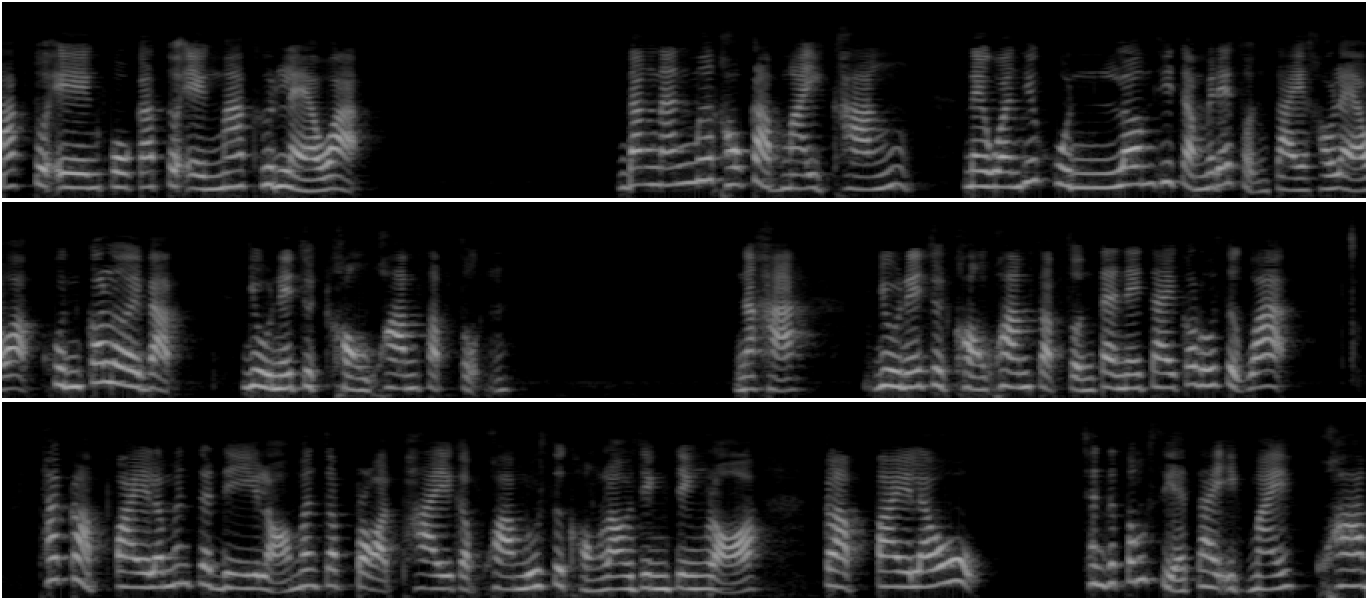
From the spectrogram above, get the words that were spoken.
รักตัวเองโฟกัสตัวเองมากขึ้นแล้วอะดังนั้นเมื่อเขากลับมาอีกครั้ง ในวันที่คุณเริ่มที่จะไม่ได้สนใจเขาแล้วอะคุณก็เลยแบบอยู่ในจุดของความสับสนนะคะ อยู่ในจุดของความสับสนแต่ในใจก็รู้สึกว่า ถ้ากลับไปแล้วมันจะดีหรอ มันจะปลอดภัยกับความรู้สึกของเราจริง ๆ หรอ กลับไปแล้ว ฉันจะต้องเสียใจอีกไหมความ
